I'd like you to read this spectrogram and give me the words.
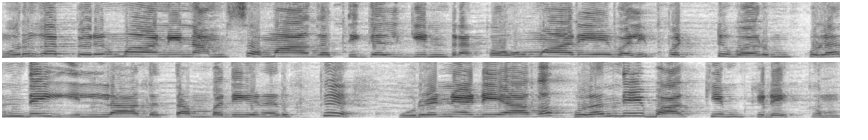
முருகப்பெருமானின் அம்சமாக திகழ்கின்ற கௌமாரியை வழிபட்டு வரும் குழந்தை இல்லாத தம்பதியினருக்கு உடனடியாக குழந்தை பாக்கியம் கிடைக்கும்.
